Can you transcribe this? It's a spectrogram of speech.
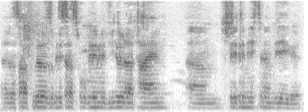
Äh, das war früher so ein bisschen das Problem mit Videodateien. Ähm, steht dem nichts mehr im Wege.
